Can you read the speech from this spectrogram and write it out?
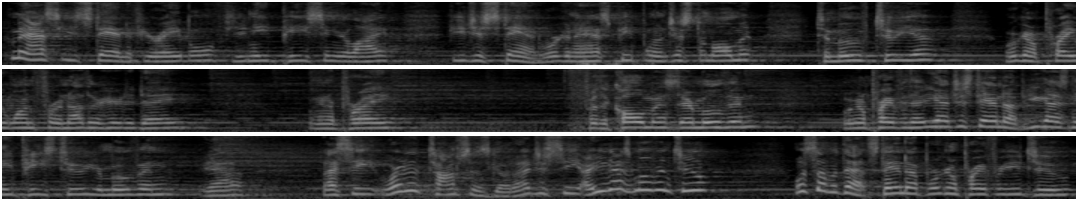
I'm going to ask you to stand if you're able, if you need peace in your life. If you just stand, we're going to ask people in just a moment to move to you. We're going to pray one for another here today. We're going to pray for the Colemans, they're moving. We're going to pray for them. Yeah, just stand up. You guys need peace too. You're moving. Yeah. I see, where did the Thompsons go? Did I just see, are you guys moving too? What's up with that? Stand up. We're going to pray for you too.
